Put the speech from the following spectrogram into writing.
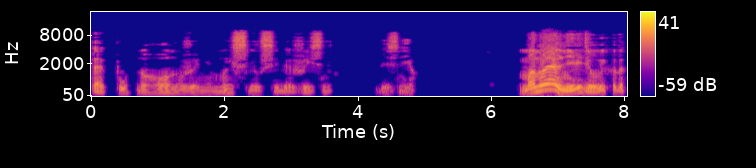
Пеппу, но он уже не мыслил себе жизни без нее. Мануэль не видел выхода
